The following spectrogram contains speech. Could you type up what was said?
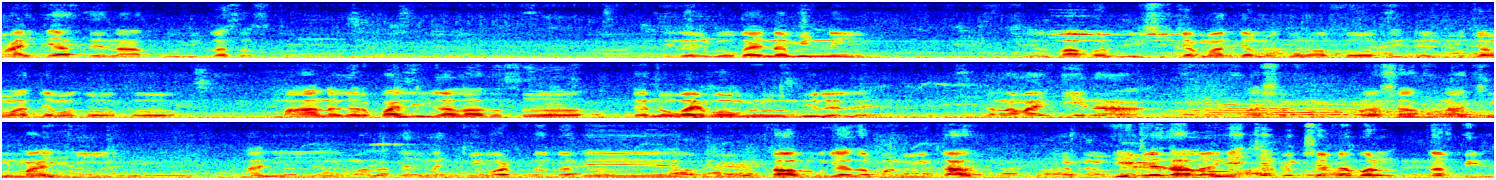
माहिती असते ना तो विकास असतो. दिनेश भाऊ काही नवीन नाही. शिल्पा परदेशीच्या माध्यमातून असो दिनेश भाऊच्या माध्यमातून असो महानगरपालिकाला जसं त्यानं वैभव मिळवून दिलेलं आहे. त्यांना माहिती आहे ना. प्रशा प्रशासनाची माहिती. आणि मला तर नक्की वाटतं का ते तालुक्याचा पण विकास हे जे झालं याच्यापेक्षा डबल करतील.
